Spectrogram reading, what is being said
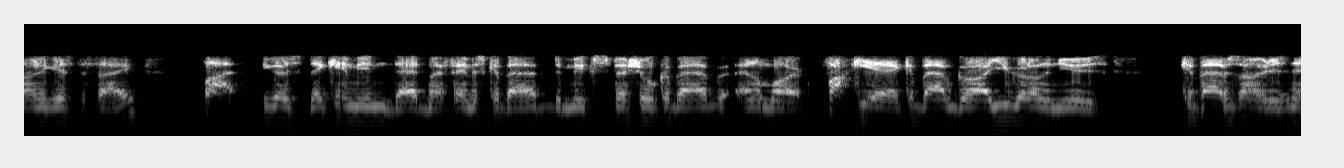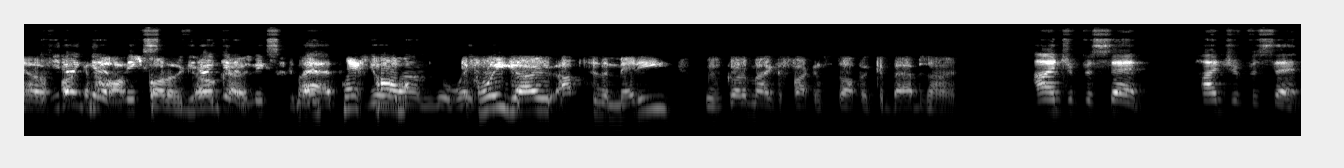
owner gets to say. But He goes, they came in, they had my famous kebab, the mixed special kebab, and I'm like, fuck yeah, kebab guy, you got on the news. Kebab zone is now the If you don't fucking get a hot mixed, spot of the you don't Gold get a Coast. mixed Mate, next time, um, if we go up to the Medi, we've got to make a fucking stop at Kebab Zone. Hundred percent, hundred percent.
